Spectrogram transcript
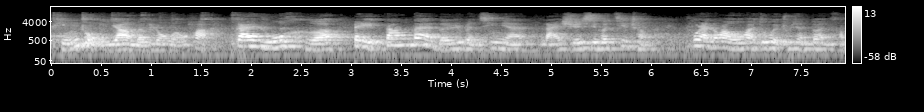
品种一样的这种文化，该如何被当代的日本青年来学习和继承？不然的话，文化就会出现断层。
